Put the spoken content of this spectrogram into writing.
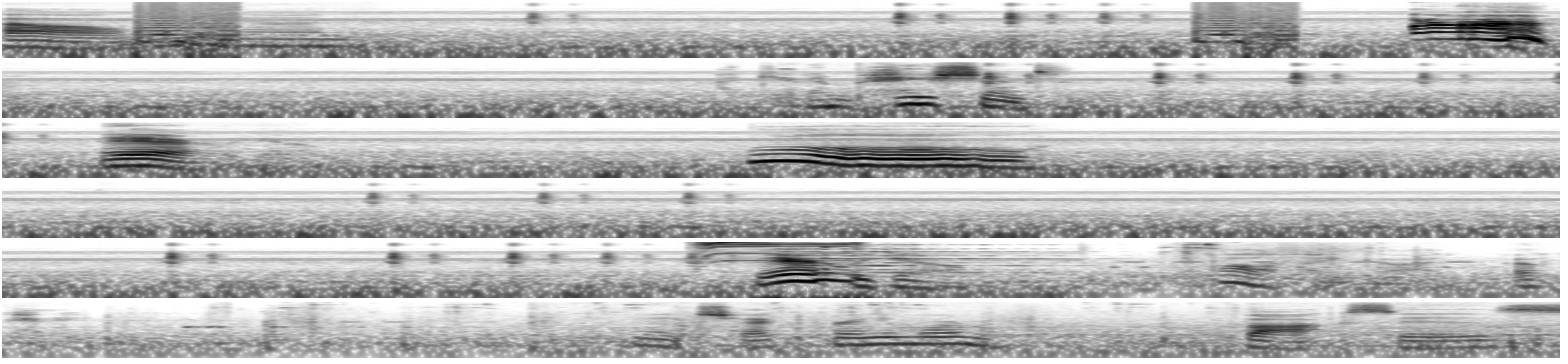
Oh, man. I get impatient. There we go. Ooh. There we go. Oh, thank God. Okay. I'm gonna check for any more boxes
